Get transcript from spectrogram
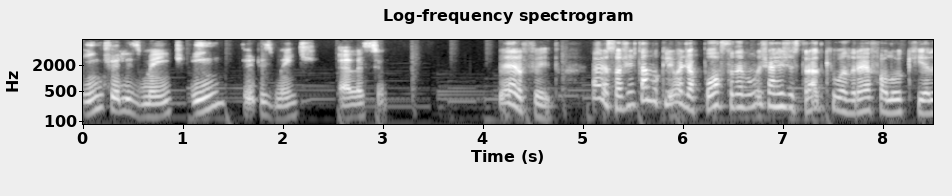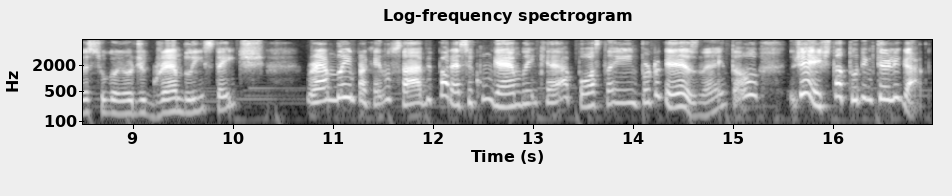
Infelizmente, infelizmente, LSU. Perfeito. Olha só, a gente tá no clima de aposta, né? Vamos deixar registrado que o André falou que LSU ganhou de Grambling State. Grambling, para quem não sabe, parece com gambling, que é aposta em português, né? Então, gente, tá tudo interligado.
